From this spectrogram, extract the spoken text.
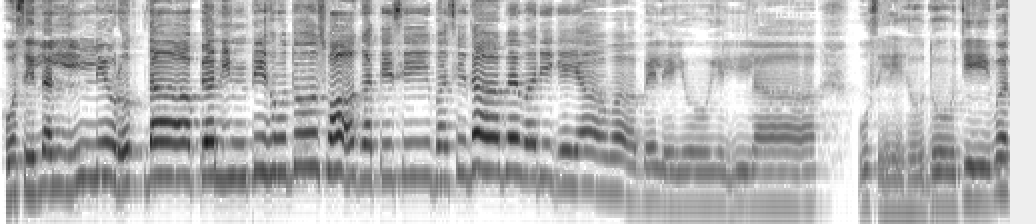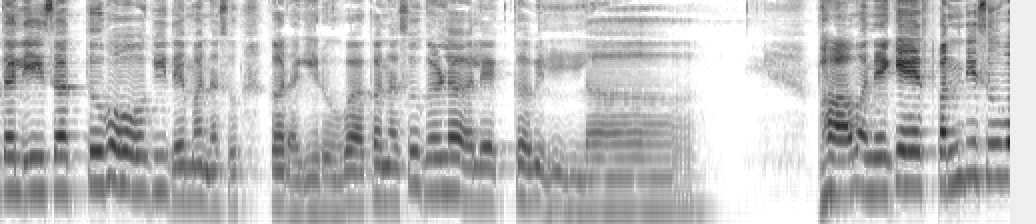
ಹೊಸಿಲಲ್ಲಿ ವೃದ್ಧಾಪ್ಯ ನಿಂತಿಹುದು, ಸ್ವಾಗತಿಸಿ ಬಸಿದ ಬೆವರಿಗೆ ಯಾವ ಬೆಲೆಯೂ ಇಲ್ಲ. ಉಸಿರಿಹುದು ಜೀವದಲ್ಲಿ ಸತ್ತು ಹೋಗಿದೆ ಮನಸ್ಸು, ಕರಗಿರುವ ಕನಸುಗಳ ಲೆಕ್ಕವಿಲ್ಲ. ಭಾವನೆಗೆ ಸ್ಪಂದಿಸುವ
